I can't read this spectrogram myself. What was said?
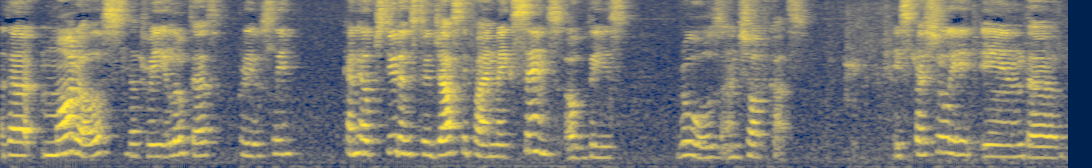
the models that we looked at previously can help students to justify and make sense of these rules and shortcuts, especially in the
